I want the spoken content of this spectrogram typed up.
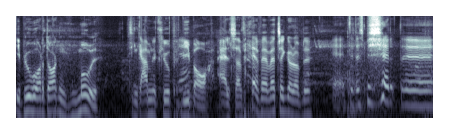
i Blue Water Doggen mod din gamle klub, ja. Viborg. Altså, hvad, hvad, hvad tænker du om det? Ja, det er da specielt øh,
